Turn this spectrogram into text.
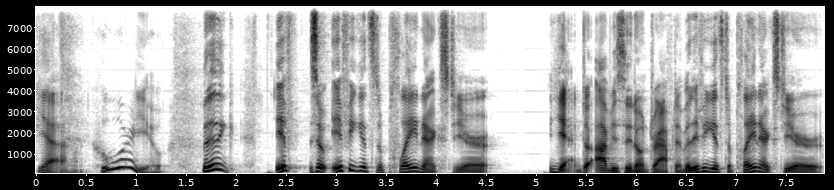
Yeah, who are you? But I think if so, if he gets to play next year, yeah, obviously don't draft him. But if he gets to play next year,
